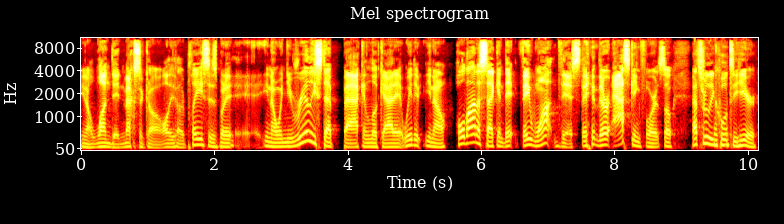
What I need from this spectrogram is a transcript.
you know, London, Mexico, all these other places. But it, you know, when you really step back and look at it, wait, you know, hold on a second. They they want this. They they're asking for it. So that's really cool to hear.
